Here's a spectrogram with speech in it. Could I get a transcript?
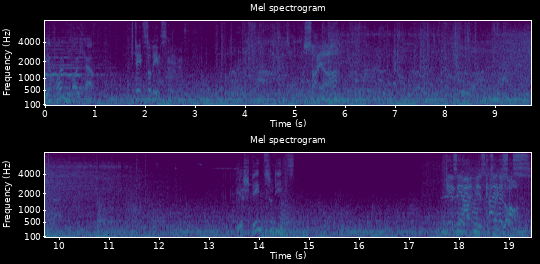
Wir folgen euch, Herr. Stets zu Diensten. Sire? Wir stehen zu Dienst. Ist keine zwecklos. Chance.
